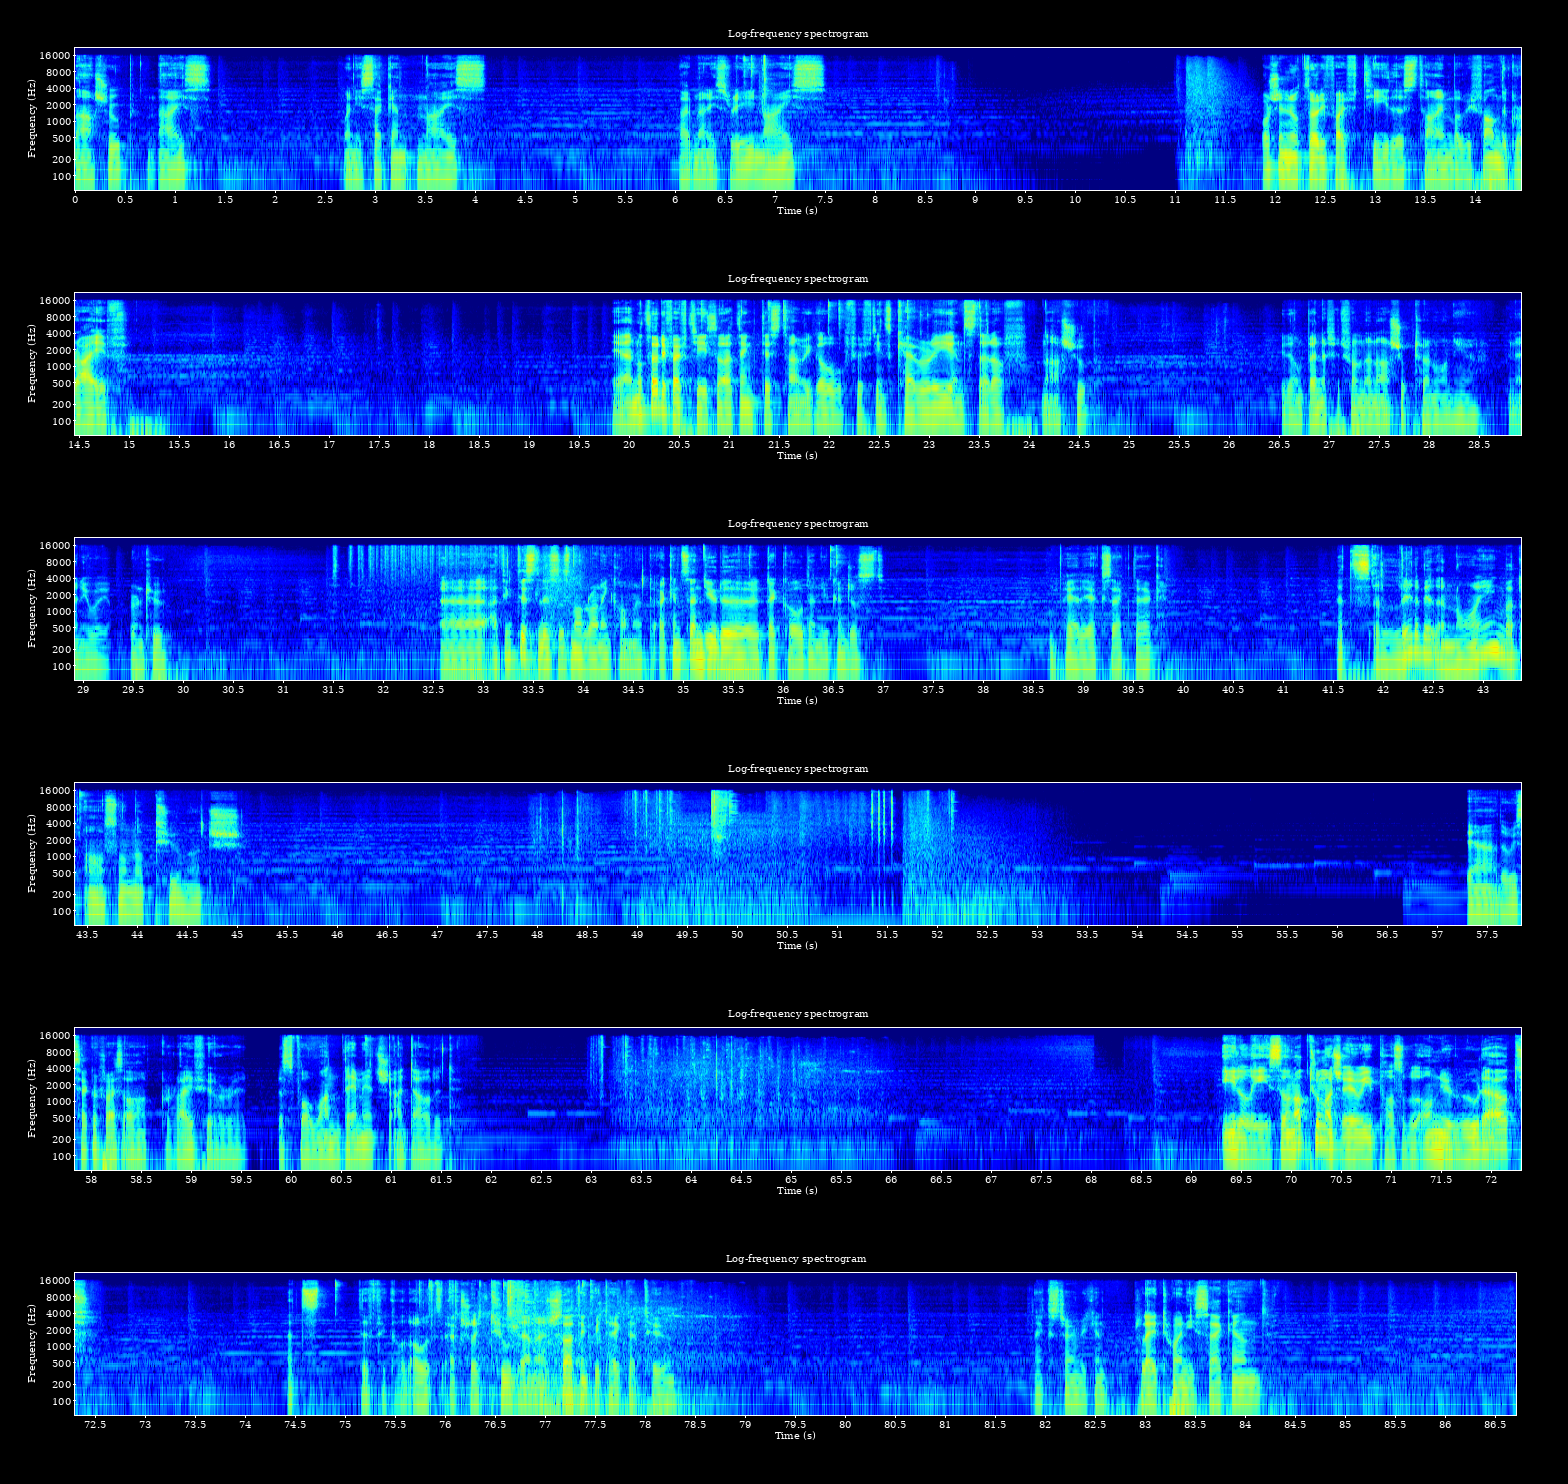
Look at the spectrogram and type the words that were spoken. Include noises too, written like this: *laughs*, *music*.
Nachschub, nice. 20 second, nice. 593, nice. Fortunately no 35T this time, but we found the Greif. Yeah, no 35T, so I think this time we go 15th Cavalry instead of Nachschub. We don't benefit from the Nachschub turn 1 here in any way, turn 2. Uh, I think this list is not running Comet. I can send you the deck code and you can just compare the exact deck. That's a little bit annoying, but also not too much. Yeah, do we sacrifice our here already? Just for one damage? I doubt it. Italy, so not too much AoE possible, only root out. That's difficult. Oh, it's actually 2 damage, so I think we take that too. Next turn we can play 20 second.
